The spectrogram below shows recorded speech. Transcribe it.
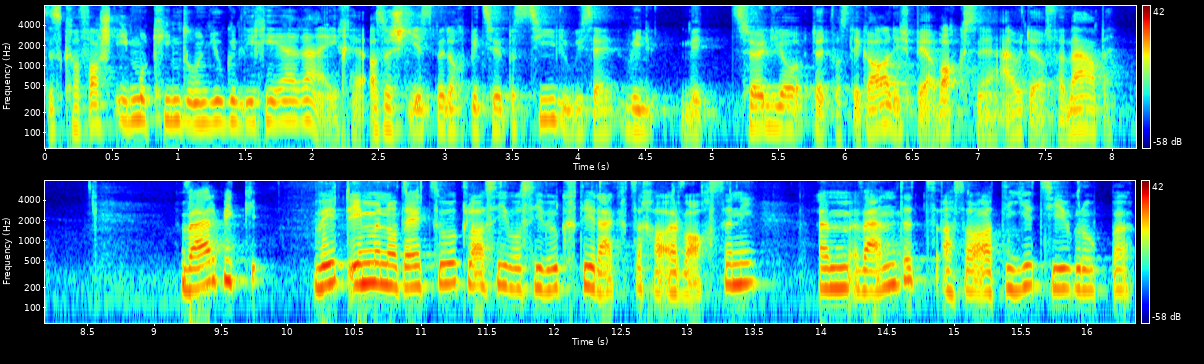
das kann fast immer Kinder und Jugendliche erreichen. Also schießt man doch ein bisschen über das Ziel raus, weil man soll ja dort, was legal ist, bei Erwachsenen auch dürfen werben. Werbung wird immer noch der zugelassen, wo sie wirklich direkt sich an Erwachsene ähm, wendet, also an die Zielgruppe,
